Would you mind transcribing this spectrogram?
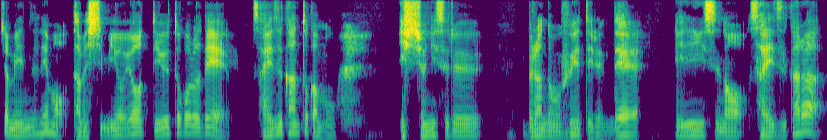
じゃあメンズでも試してみようよっていうところで、サイズ感とかも一緒にするブランドも増えてるんで、レディースのサイズから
